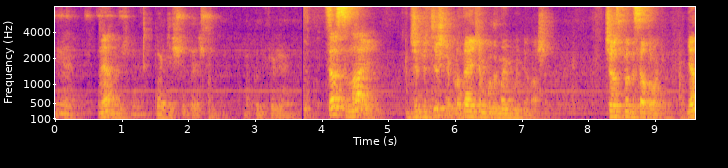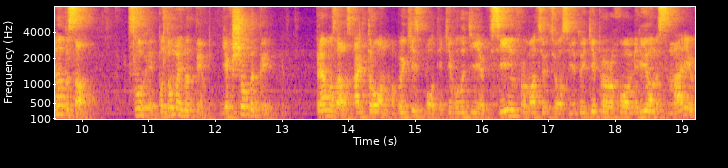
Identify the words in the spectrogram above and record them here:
Ні. Ні? Поки що точно не контролюємо. Це сценарій GPT-шки про те, яким буде майбутнє наше. Через 50 років. Я написав: слухай, подумай над тим, якщо би ти прямо зараз Альтрон або якийсь бот, який володіє всією інформацією цього світу, який прорахував мільйони сценаріїв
